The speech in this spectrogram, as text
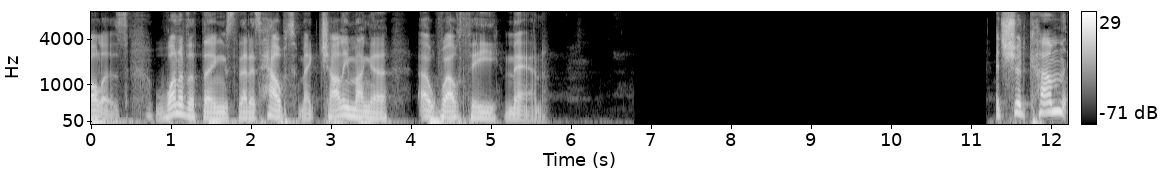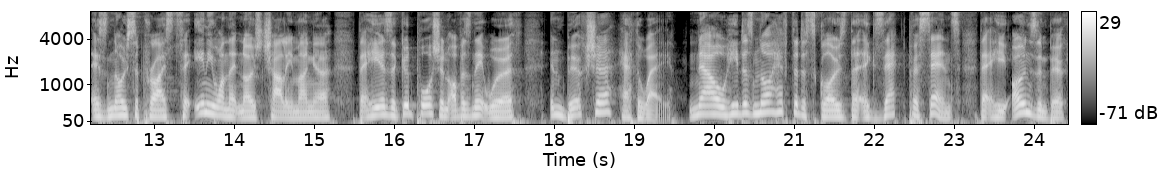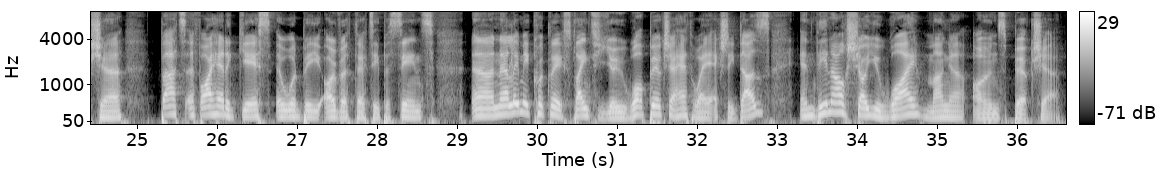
One of the things that has helped make Charlie Munger a wealthy man. It should come as no surprise to anyone that knows Charlie Munger that he has a good portion of his net worth in Berkshire Hathaway. Now, he does not have to disclose the exact percent that he owns in Berkshire, but if I had a guess, it would be over 30%. Uh, now, let me quickly explain to you what Berkshire Hathaway actually does, and then I'll show you why Munger owns Berkshire.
